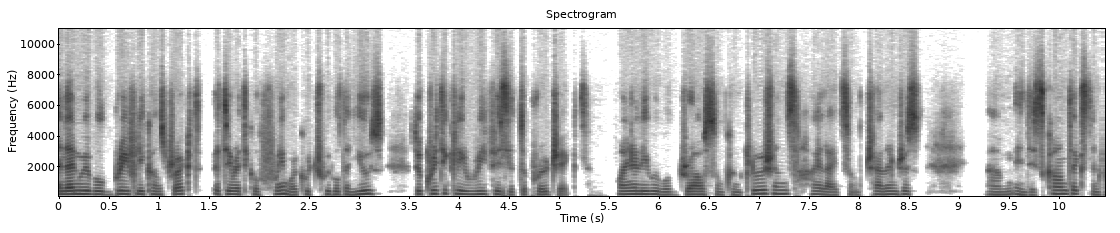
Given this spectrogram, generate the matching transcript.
And then we will briefly construct a theoretical framework, which we will then use to critically revisit the project. Finally, we will draw some conclusions, highlight some challenges um, in this context, and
